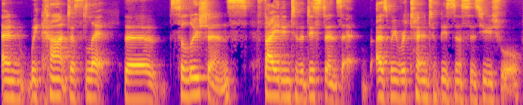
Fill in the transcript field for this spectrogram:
and we can't just let the solutions fade into the distance as we return to business as usual.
